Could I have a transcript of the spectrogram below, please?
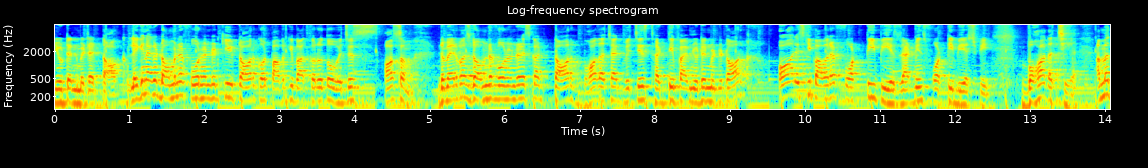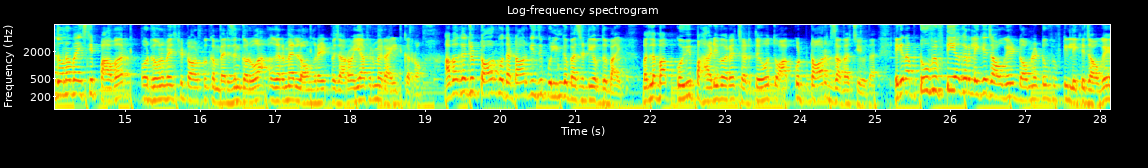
newton meter torque लेकिन अगर डोमिनर 400 की टॉर्क और पावर की बात करो तो विच इज़ ऑसम जो मेरे पास डोमिनर 400 इसका टॉर्क बहुत अच्छा है which is 35 newton meter torque और इसकी पावर है 40 P H that means 40 B H P बहुत अच्छी है। अब मैं दोनों बाइक्स के पावर और दोनों बाइक्स के टॉर्क को कंपैरिजन करूँगा, अगर मैं लॉन्ग राइड पर जा रहा हूँ या फिर मैं राइड कर रहा हूँ। अब अगर जो टॉर्क होता है torque is the pulling capacity of the bike मतलब आप कोई भी पहाड़ी वगैरह चढ़ते हो तो आपको टॉर्क ज़्यादा चाहिए होता है। लेकिन आप 250 अगर लेके जाओगे डोमिनर 250 लेके जाओगे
